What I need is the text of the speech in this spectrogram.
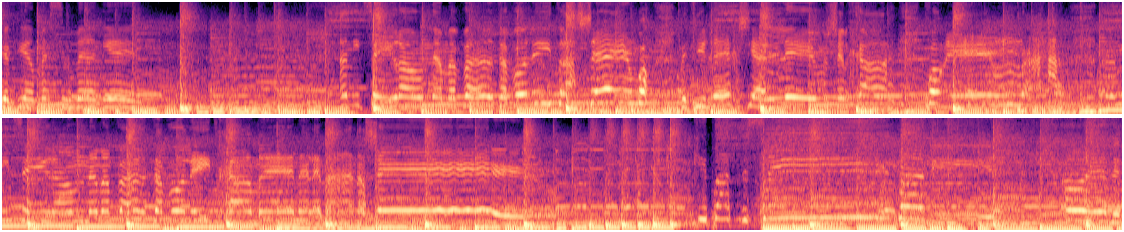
יגיע מסר מעניין. אני צעירה אומנם אבל תבוא להתרשם בו ותראה איך שהלב שלך פועם אני צעירה אומנם אבל תבוא להתחרמן למען השם כי בת עשרים אני אוהבת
